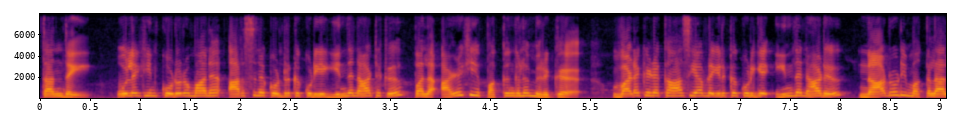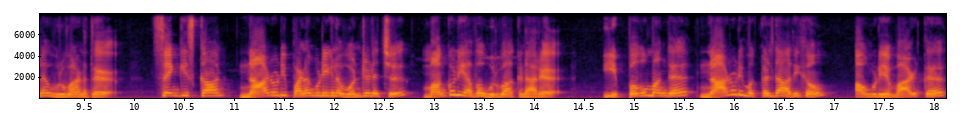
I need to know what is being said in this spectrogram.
தந்தை. உலகின் கொடூரமான அரசனை கொண்டிருக்கக்கூடிய இந்த நாட்டுக்கு பல அழகிய பக்கங்களும் இருக்கு. வடகிழக்கு ஆசியாவில் இருக்கக்கூடிய இந்த நாடு நாடோடி மக்களால உருவானது. செங்கிஸ்கான் நாடோடி பழங்குடிகளை ஒன்றிணைச்சு மங்கோலியாவை உருவாக்குனாரு. இப்பவும் அங்க நாடோடி மக்கள் தான் அதிகம். அவங்களுடைய வாழ்க்கை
